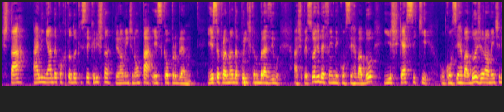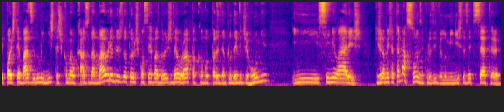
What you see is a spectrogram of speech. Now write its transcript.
estar alinhada com a ortodoxia cristã. Geralmente não está. Esse é o problema. E esse é o problema da política no Brasil. As pessoas defendem conservador e esquece que o conservador geralmente ele pode ter bases iluministas, como é o caso da maioria dos doutores conservadores da Europa, como por exemplo David Hume e similares, que geralmente até maçons, inclusive, iluministas, etc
